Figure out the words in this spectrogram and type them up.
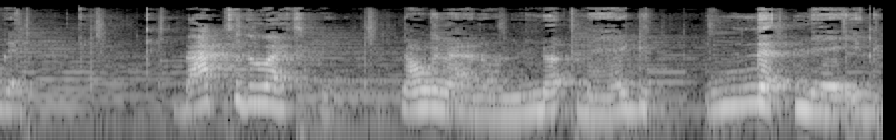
Okay, back to the recipe. Now we're gonna add our nutmeg. Nutmeg.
